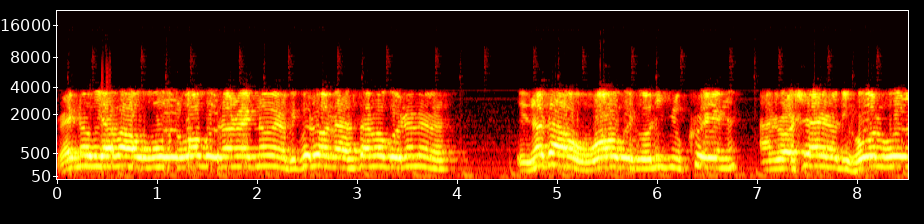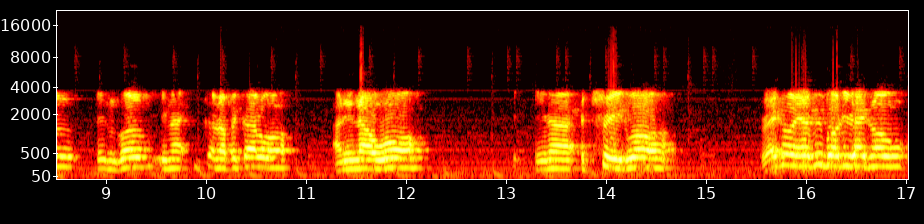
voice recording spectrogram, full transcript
Right now, we have a war going on right now, and people don't understand what's going on. It's not a war with only Ukraine and Russia, you know, the whole world involved in an economical war and in a war, in a, a trade war. Right now, everybody right now,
